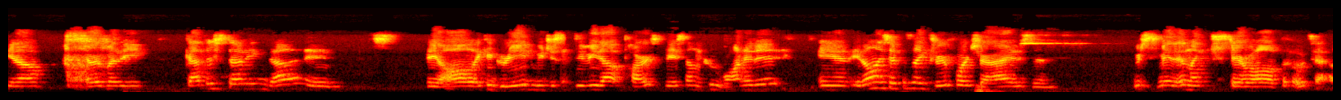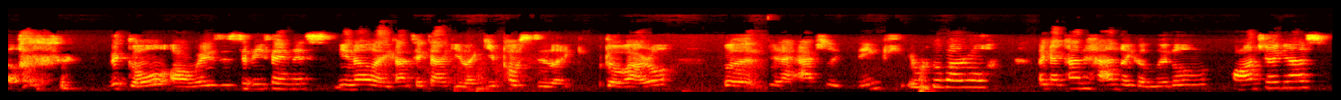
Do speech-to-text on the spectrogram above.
you know, everybody got their studying done, and they all like agreed. We just divvied out parts based on like, who wanted it, and it only took us like three or four tries, and we just made it in like the stairwell of the hotel. the goal always is to be famous. You know, like on TikTok, you like you post to like go viral, but did I actually think it would go viral? Like I kind of had like a little launch, I guess,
